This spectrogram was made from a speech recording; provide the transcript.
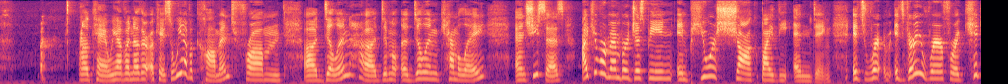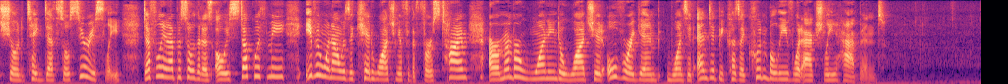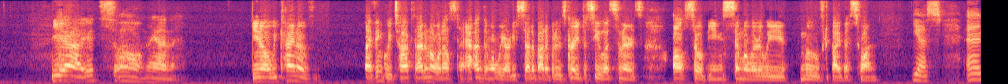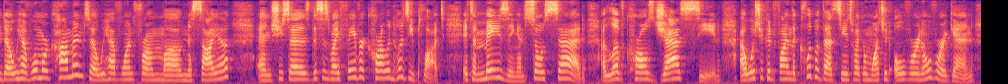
Okay, we have another. Okay, so we have a comment from uh, Dylan, uh, Dim- uh, Dylan Camille, and she says, "I can remember just being in pure shock by the ending. It's rare. It's very rare for a kid show to take death so seriously. Definitely an episode that has always stuck with me. Even when I was a kid watching it for the first time, I remember wanting to watch it over again once it ended because I couldn't believe what actually happened." Yeah, it's oh man. You know, we kind of I think we talked I don't know what else to add than what we already said about it, but it was great to see listeners also being similarly moved by this one. Yes. And uh, we have one more comment. Uh, we have one from uh, Nasaya, and she says, This is my favorite Carl and Hoodsie plot. It's amazing and so sad. I love Carl's jazz scene. I wish I could find the clip of that scene so I can watch it over and over again.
